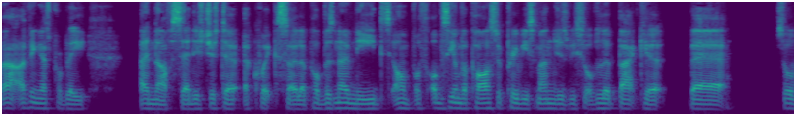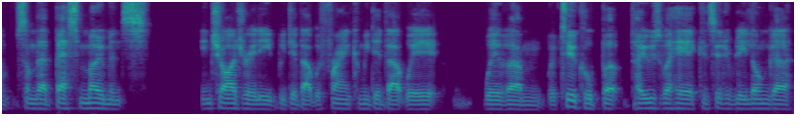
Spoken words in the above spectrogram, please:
I think that's probably enough said. It's just a, a quick solo pod. There's no need. Obviously, on the past with previous managers, we sort of look back at their sort of some of their best moments in charge. Really, we did that with Frank, and we did that with with um with Tuchel. But those were here considerably longer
